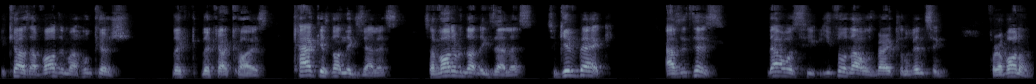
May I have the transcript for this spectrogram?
because avodim are hukash the the karkas. Karka is not nixelis, so avodim is not nixelis. So give back as it is. That was he, he thought that was very convincing for Rabbanon.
